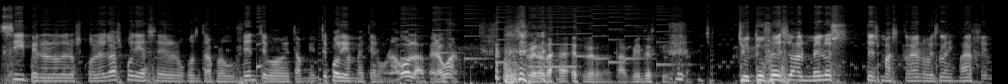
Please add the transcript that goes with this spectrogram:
Sí, pero lo de los colegas podía ser contraproducente, porque también te podían meter una bola, pero bueno. es verdad, es verdad, también es cierto. YouTube es, al menos es más claro, es la imagen,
